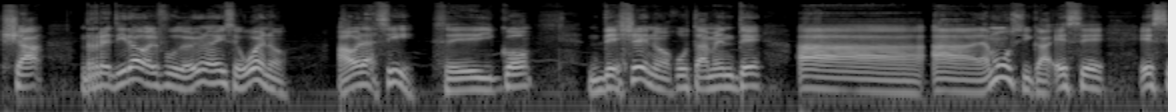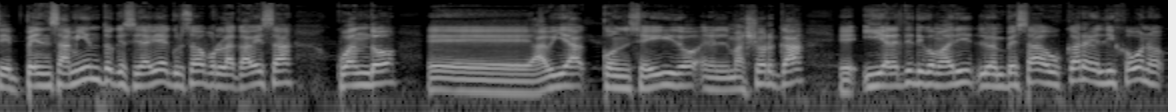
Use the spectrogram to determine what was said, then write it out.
ya retirado del fútbol. Y uno dice, bueno, ahora sí, se dedicó de lleno justamente a, la música, ese, ese pensamiento que se le había cruzado por la cabeza cuando eh, había conseguido en el Mallorca eh, y el Atlético Madrid lo empezaba a buscar, él dijo, bueno,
